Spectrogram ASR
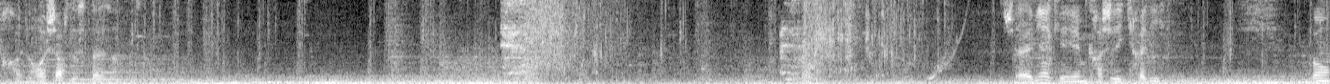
Oh, une recharge de stase. Je savais bien qu'il allait me cracher des crédits. Bon.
